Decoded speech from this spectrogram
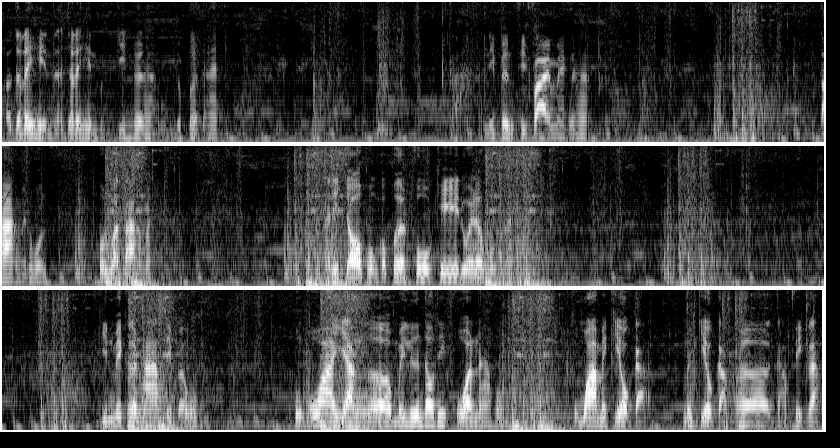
เราจะได้เห็นนะจะได้เห็นมันกินด้วยนะครับผมเดี๋ยวเปิดให้อันนี้เป็นฟรีไฟแม็กนะฮะ ต่างไหมทุกคน คนว่าต่างไหมอันนี้จอผมก็เปิด 4K ด้วยแล้วผมนะ กินไม่เกิน 50แล้วผม ผมก็ว่ายังเออไม่ลื่นเท่าที่ควรนะครับผม ผมว่าไม่เกี่ยวกับ ไม่เกี่ยวกับเอ่อกราฟิกแล้ว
